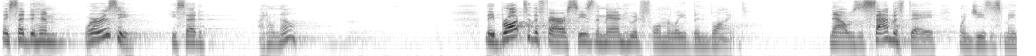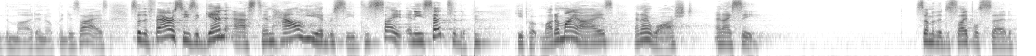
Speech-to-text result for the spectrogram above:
They said to him, Where is he? He said, I don't know. They brought to the Pharisees the man who had formerly been blind. Now it was the Sabbath day when Jesus made the mud and opened his eyes. So the Pharisees again asked him how he had received his sight. And he said to them, He put mud on my eyes, and I washed, and I see. Some of the disciples said,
